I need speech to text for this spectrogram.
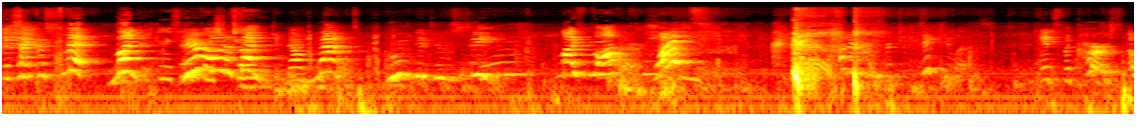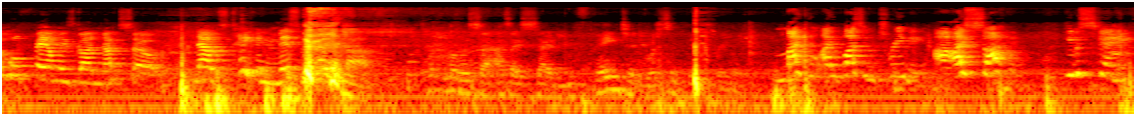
Detective Smith, London. Here on. Now, madam, whom did you see? My father. What? Utterly ridiculous. It's the curse. The whole family's gone nuts so. Now it's taken Miss Melissa. Melissa, as I said, you fainted. You were simply dreaming. Michael, I wasn't dreaming. I, I saw him. He was standing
